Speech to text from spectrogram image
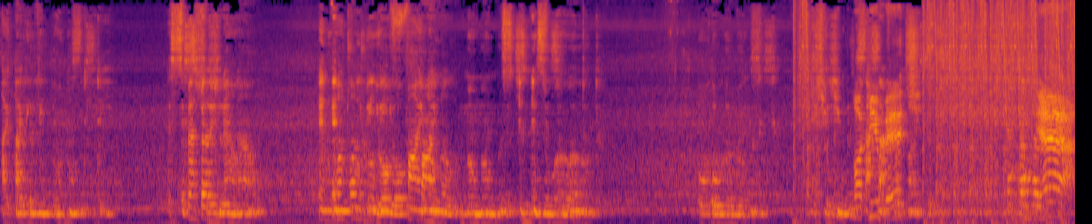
I believe in honesty, especially now. And what will be your final moments in this world? All the rumors, the human Fuck you, bitch. Yeah.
